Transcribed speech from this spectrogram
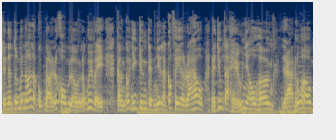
Cho nên tôi mới nói là cuộc đời nó khôn lường lắm quý vị. Cần có những chương trình như là coffee around để chúng ta hiểu nhau hơn. Dạ đúng không?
